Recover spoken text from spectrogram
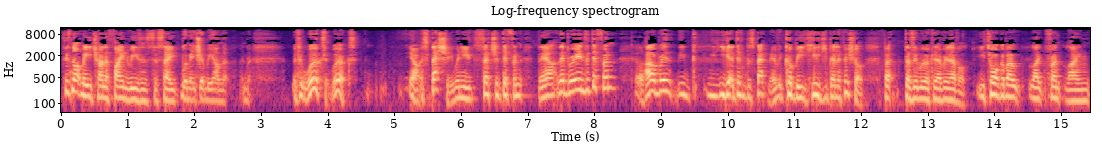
This is not me trying to find reasons to say women should be on it. If it works, it works. You know, especially when you such a different. They are their brains are different. Our brain, you, you get a different perspective. It could be hugely beneficial, but does it work at every level? You talk about like frontline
